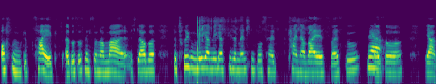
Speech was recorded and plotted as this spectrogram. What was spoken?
offen gezeigt. Also es ist nicht so normal. Ich glaube, es betrügen mega, mega viele Menschen, wo es halt keiner weiß, weißt du? Ja. Also, ja,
